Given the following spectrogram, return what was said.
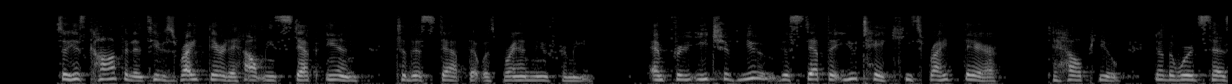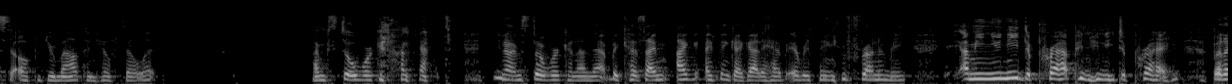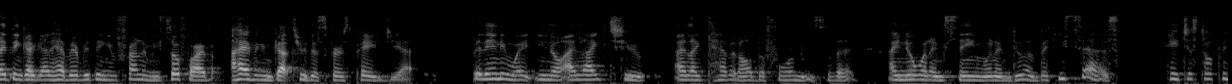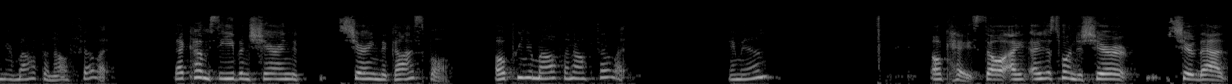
So his confidence, he was right there to help me step in to this step that was brand new for me. And for each of you, the step that you take, he's right there to help you. You know, the word says to open your mouth and he'll fill it. I'm still working on that. You know, I'm still working on that because I'm, I, I think I got to have everything in front of me. I mean, you need to prep and you need to pray, but I think I got to have everything in front of me. So far, I haven't even got through this first page yet. But anyway, you know, I like to I like to have it all before me so that I know what I'm saying, what I'm doing. But he says, "Hey, just open your mouth and I'll fill it." That comes to even sharing the sharing the gospel. Open your mouth and I'll fill it. Amen. Okay, so I, I just wanted to share share that.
